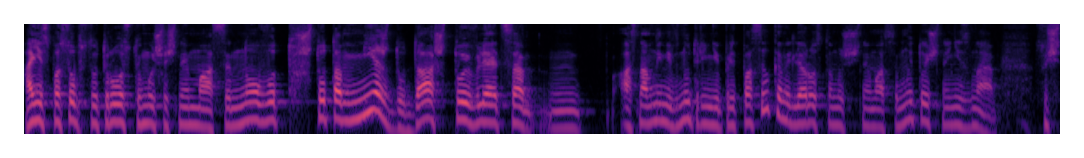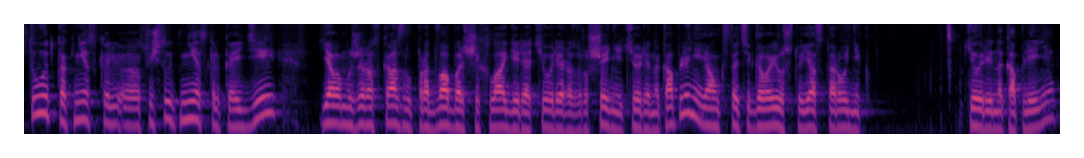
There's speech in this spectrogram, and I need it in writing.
они способствуют росту мышечной массы. Но вот что там между, да, что является основными внутренними предпосылками для роста мышечной массы, мы точно не знаем. Существует, как несколько, э, существует несколько идей, я вам уже рассказывал про два больших лагеря теории разрушения и теории накопления. Я вам, кстати, говорил, что я сторонник теории накопления.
